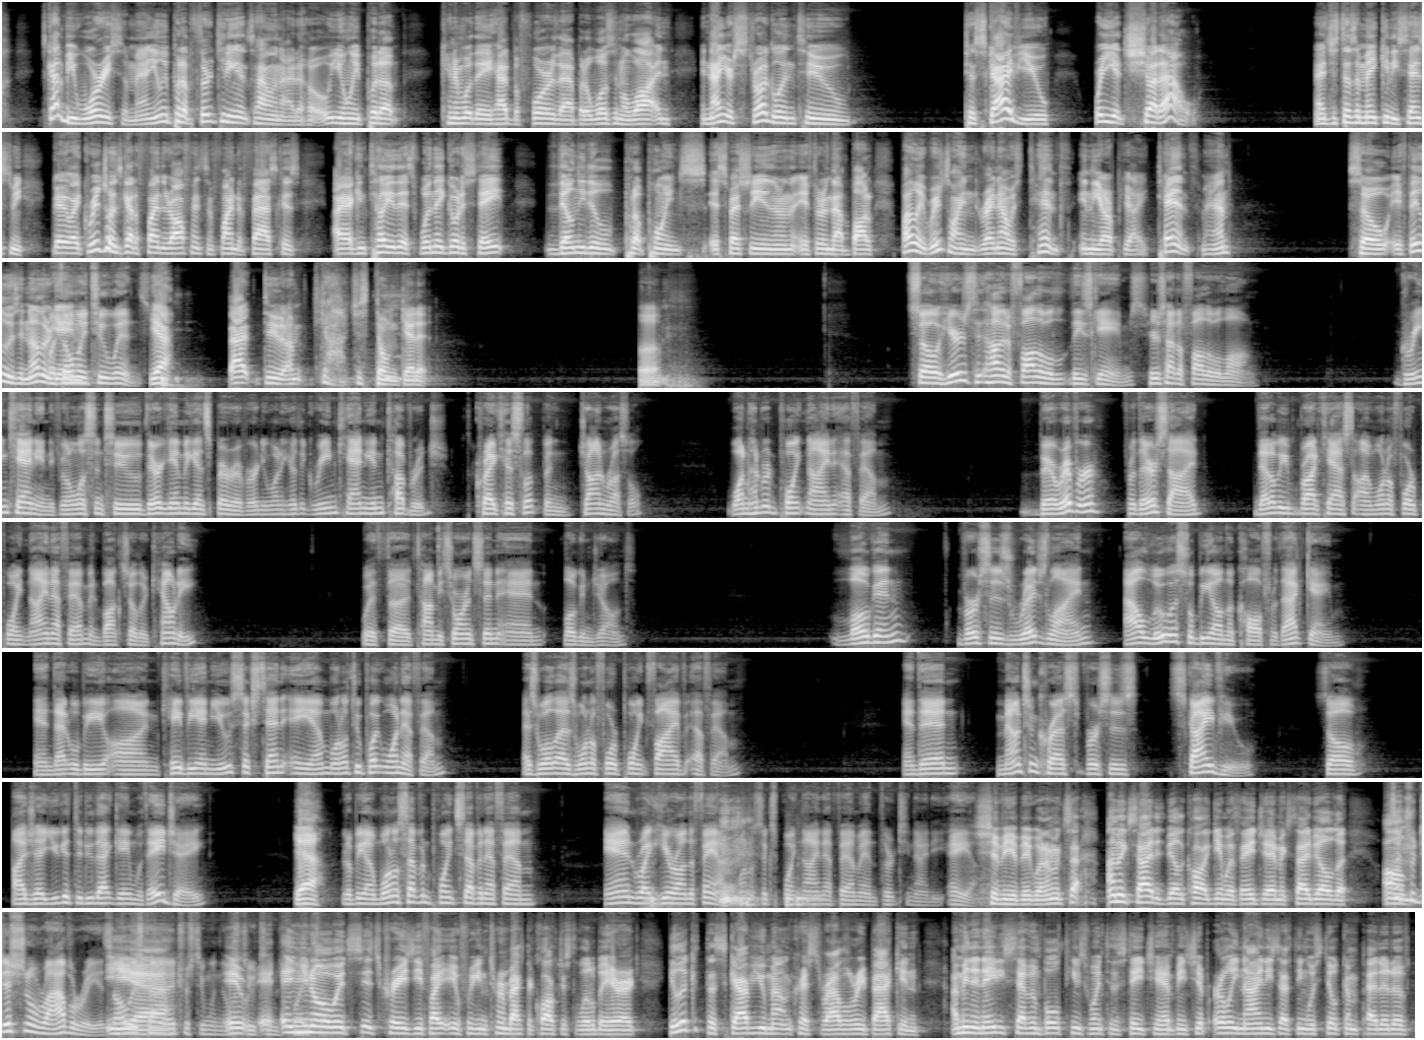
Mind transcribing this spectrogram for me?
Got to be worrisome, man. You only put up thirteen against Highland, Idaho. You only put up kind of what they had before that, but it wasn't a lot. And and now you're struggling to to Skyview where you get shut out. And it just doesn't make any sense to me. Like Ridgeline's got to find their offense and find it fast because I, I can tell you this: when they go to state, they'll need to put up points, especially in, if they're in that bottom. By the way, Ridgeline right now is tenth in the RPI, tenth, man. So if they lose another game With game, only two wins. yeah, that dude, I'm God, just don't get it. So here's how to follow these games. Here's how to follow along. Green Canyon, if you want to listen to their game against Bear River and you want to hear the Green Canyon coverage, Craig Hislop and John Russell, 100.9 FM. Bear River, for their side, that'll be broadcast on 104.9 FM in Box Elder County with uh, Tommy Sorensen and Logan Jones. Logan versus Ridgeline. Al Lewis will be on the call for that game. And that will be on KVNU 610 AM, 102.1 FM, as well as 104.5 FM. And then Mountain Crest versus Skyview. So, Ajay, you get to do that game with AJ. Yeah. It'll be on 107.7 FM and right here on the fan, 106.9 FM and 1390 AM. Should be a big one. I'm excited. I'm excited to be able to call a game with AJ. I'm excited to be able to. It's Um, a traditional rivalry. It's always yeah. kind of interesting when those it- two teams and play you know it's it's crazy if I if we can turn back the clock just a little bit, Eric. You look at the Skyview Mountain Crest rivalry back in. I mean, in '87, both teams went to the state championship. Early '90s, I think, was still competitive.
